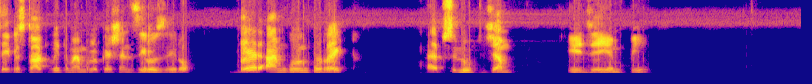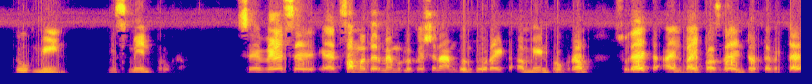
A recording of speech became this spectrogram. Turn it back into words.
It will start with memory location 00. There I am going to write absolute jump AJMP to main, this main program. So where say at some other memory location I am going to write a main program so that I will bypass the interrupt vector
